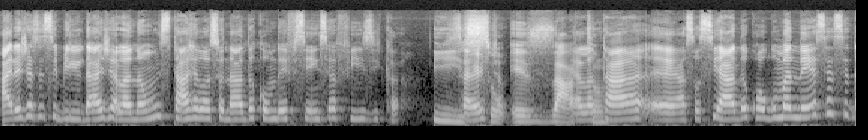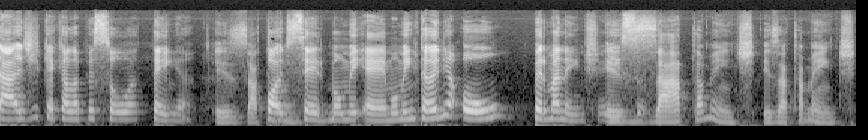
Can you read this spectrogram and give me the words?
a área de acessibilidade ela não está relacionada com deficiência física. Isso, certo? exato. Ela está associada com alguma necessidade que aquela pessoa tenha. Exatamente. Pode ser momen- é, momentânea ou permanente. É. Exatamente, exatamente.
